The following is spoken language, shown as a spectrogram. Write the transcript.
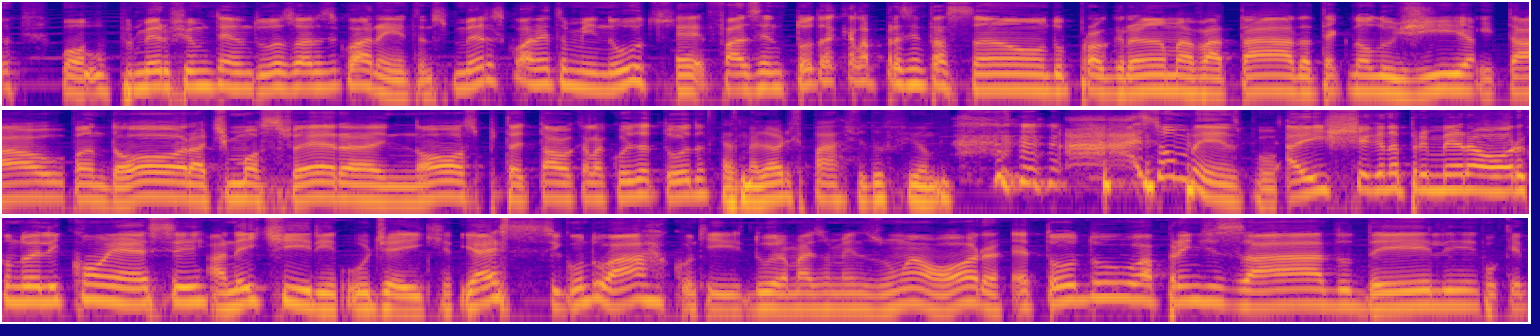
Bom, o primeiro filme tem 2 horas e 40. Nos primeiros 40 minutos, é fazendo toda aquela apresentação do programa, Avatar, da tecnologia e tal, Pandora, atmosfera inóspita e tal, aquela coisa toda. As melhores partes do filme. Mais ou menos, pô. Aí chega na primeira hora, quando ele conhece a Neytiri, o Jake. E aí, esse segundo arco, que dura mais ou menos uma hora, é todo o aprendizado dele, porque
